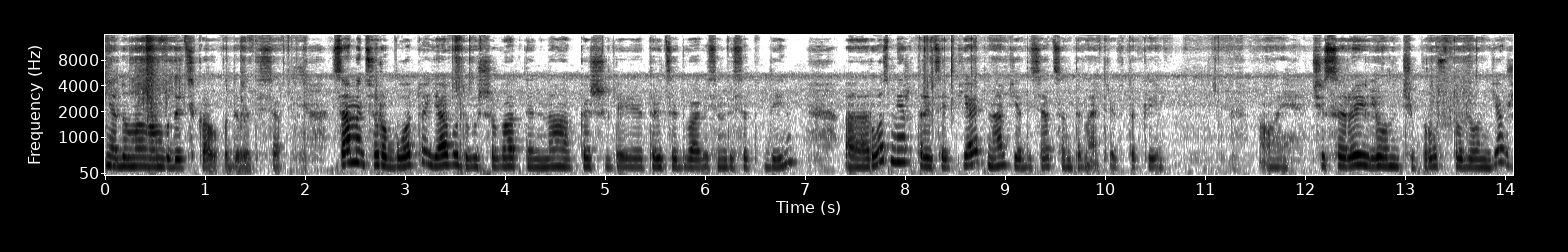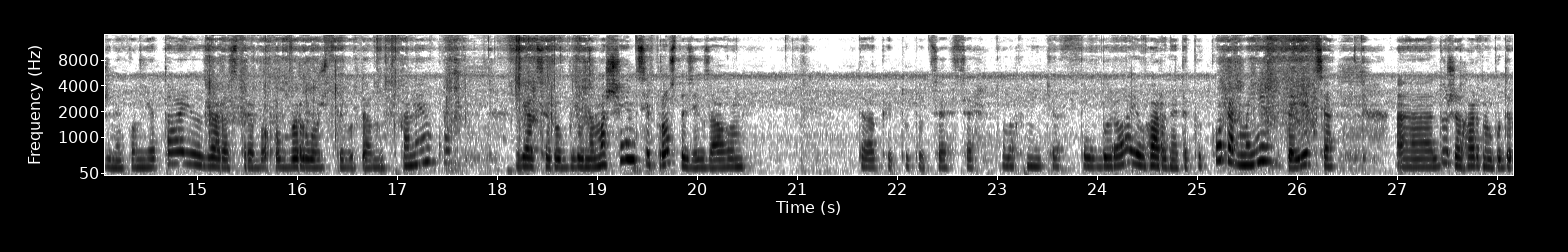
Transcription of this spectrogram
Я думаю, вам буде цікаво подивитися. Саме цю роботу я буду вишивати на кешелі 3281, е, розмір 35 на 50 см. Такий Ой, чи сирий льон, чи просто льон, я вже не пам'ятаю. Зараз треба обверложити дану тканинку. Я це роблю на машинці, просто зігзагом. Так, і тут оце все лахміття повбираю. Гарний такий колір, мені здається, е, дуже гарно буде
